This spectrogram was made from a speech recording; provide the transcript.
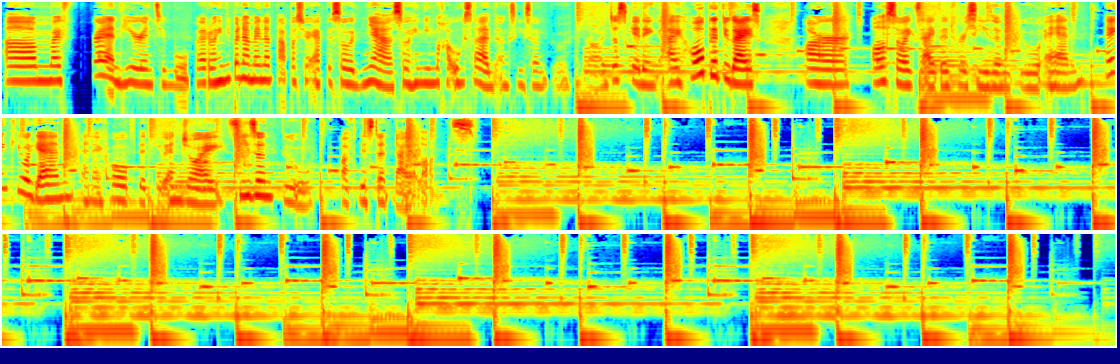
um, my friend here in Cebu. Pero hindi pa namin natapos yung episode niya. So, hindi makausad ang season 2. No, just kidding. I hope that you guys are also excited for season 2. And thank you again. And I hope that you enjoy season 2 of Distant Dialogues.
